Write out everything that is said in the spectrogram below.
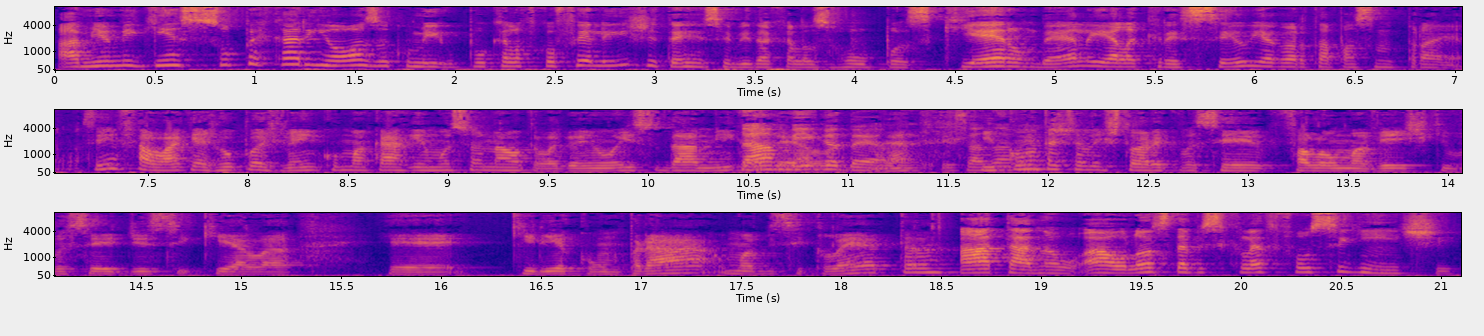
a minha amiguinha é super carinhosa comigo, porque ela ficou feliz de ter recebido aquelas roupas que eram dela e ela cresceu e agora tá passando pra ela. Sem falar que as roupas vêm com uma carga emocional, que ela ganhou isso da amiga Da dela. amiga dela, né? exatamente. E conta aquela história que você falou uma vez que você disse que ela é, queria comprar uma bicicleta. Ah, tá, não. Ah, o lance da bicicleta foi o seguinte.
